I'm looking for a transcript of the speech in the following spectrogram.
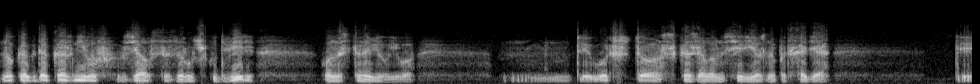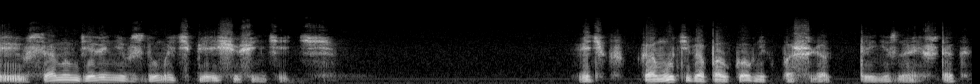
Но когда Корнилов взялся за ручку двери, он остановил его. «Ты вот что», — сказал он, серьезно подходя, — «ты в самом деле не вздумай теперь еще финтить. Ведь к кому тебя полковник пошлет, ты не знаешь, так?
